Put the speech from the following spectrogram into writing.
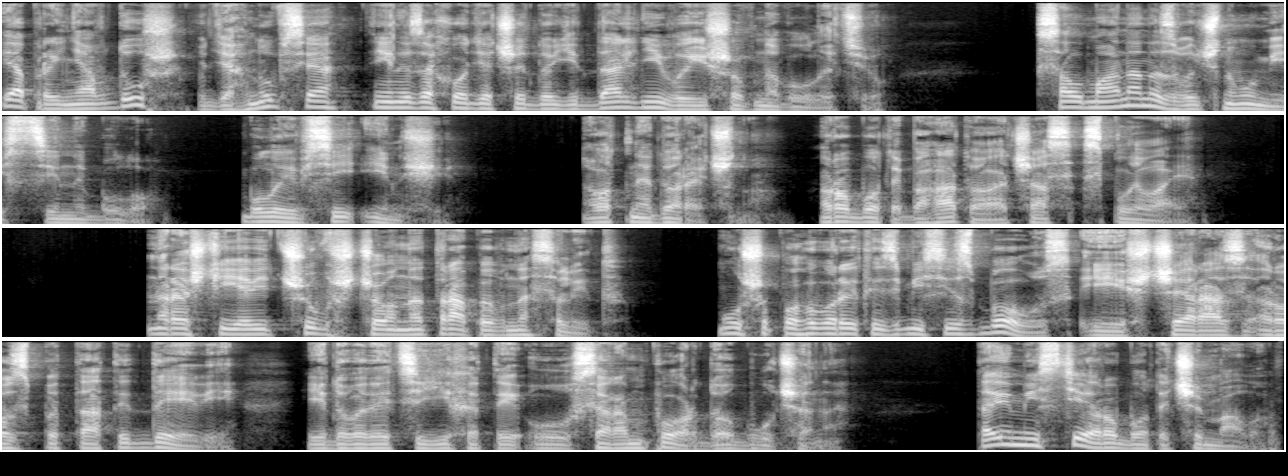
Я прийняв душ, вдягнувся і, не заходячи до їдальні, вийшов на вулицю. Салмана на звичному місці не було, були всі інші. От недоречно роботи багато, а час спливає. Нарешті я відчув, що натрапив на слід. Мушу поговорити з місіс Боус і ще раз розпитати Деві, і доведеться їхати у Серампор до Бучана. Та й у місті роботи чимало.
